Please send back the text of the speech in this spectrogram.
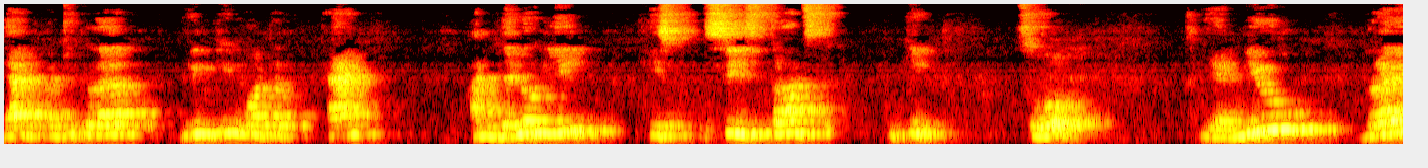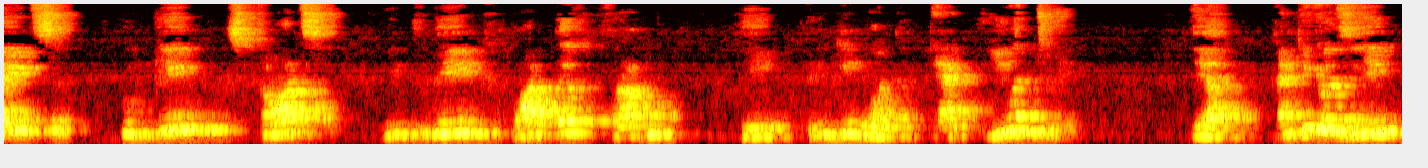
that particular drinking water tank and then only she starts cooking. So, a new bride's cooking starts with the water from the drinking water tank even today. They are continuously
